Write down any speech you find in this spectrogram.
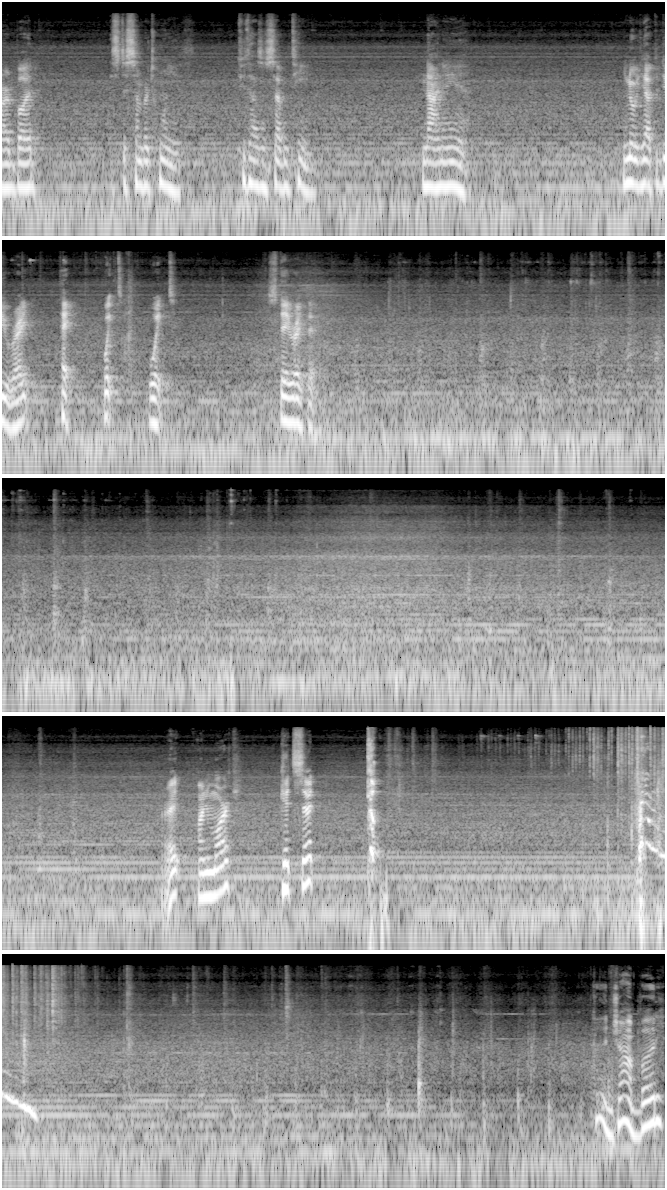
Alright, bud. It's December 20th, 2017. 9 a.m. You know what you have to do, right? Hey, wait, wait. Stay right there. Alright, on your mark, get set, go! Good job, buddy.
